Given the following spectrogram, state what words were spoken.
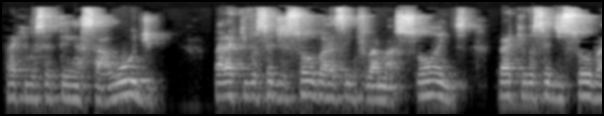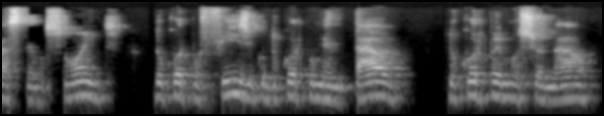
para que você tenha saúde, para que você dissolva as inflamações, para que você dissolva as tensões do corpo físico, do corpo mental, do corpo emocional.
